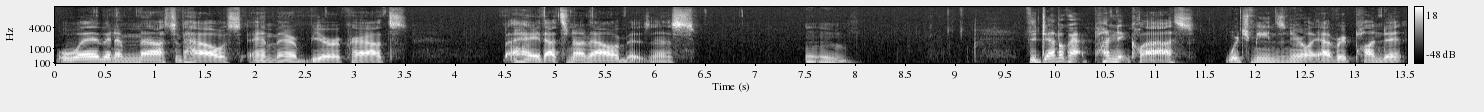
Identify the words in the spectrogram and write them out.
live in a massive house and they're bureaucrats. But hey, that's none of our business. Mm-mm. The Democrat pundit class, which means nearly every pundit,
